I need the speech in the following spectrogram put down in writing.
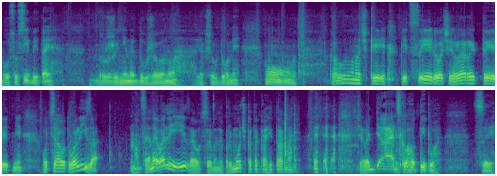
бо сусіди та й дружині не дуже воно, якщо в домі. От. Колоночки, підсилювачі, раритетні. Оця от валіза. Ну це не валіза, оце в мене примочка така гітарна. Ще радянського типу. Цей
